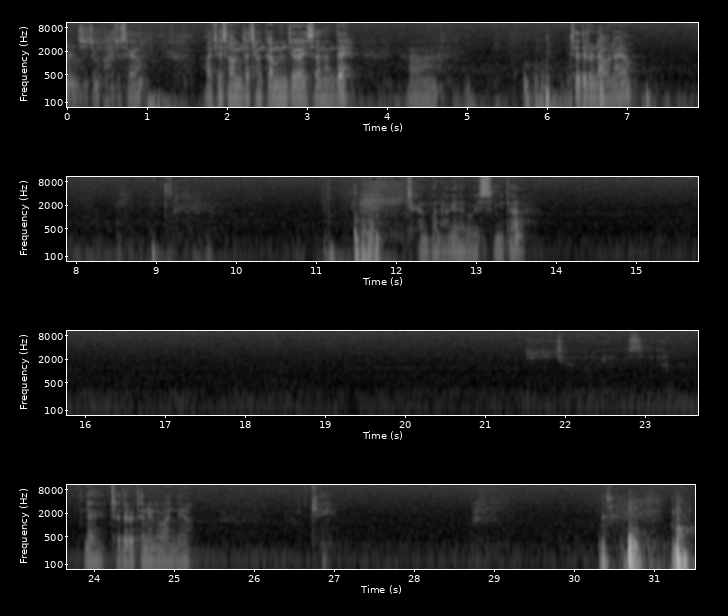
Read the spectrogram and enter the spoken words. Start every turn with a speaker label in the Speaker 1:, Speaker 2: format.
Speaker 1: 나오는지 좀 봐주세요. 아, 죄송합니다. 잠깐 문제가 있었는데 아, 제대로 나오나요? 제가 한번 확인해 보겠습니다. 네, 제대로 되는 것 같네요.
